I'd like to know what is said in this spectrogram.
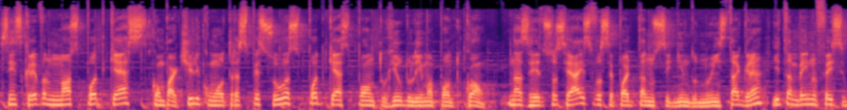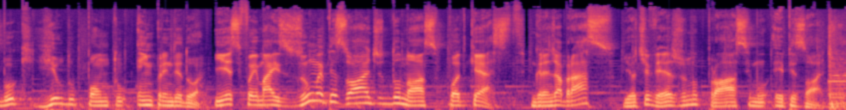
se inscreva no nosso podcast, compartilhe com outras pessoas podcast.riodolima.com. Nas redes sociais você pode estar nos seguindo no Instagram e também no Facebook rio.empreendedor. E esse foi mais um episódio do nosso podcast. Um grande abraço e eu te vejo no próximo episódio.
